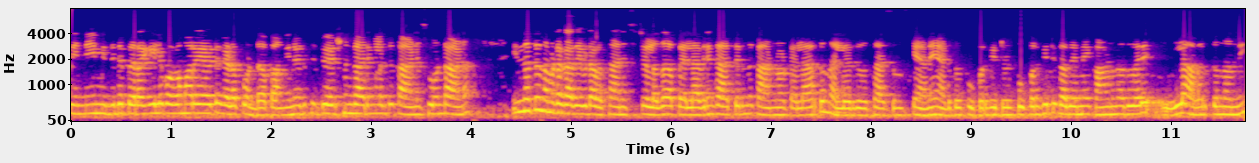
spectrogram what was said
പിന്നെയും ഇതിന്റെ പിറകിൽ പുകമറയായിട്ട് കിടപ്പുണ്ട്. അപ്പൊ അങ്ങനെ ഒരു സിറ്റുവേഷനും കാര്യങ്ങളൊക്കെ കാണിച്ചുകൊണ്ടാണ് ഇന്നത്തെ നമ്മുടെ കഥ ഇവിടെ അവസാനിച്ചിട്ടുള്ളത്. അപ്പൊ എല്ലാവരും കാത്തിരുന്ന് കാണണോട്ടെ. എല്ലാവർക്കും നല്ലൊരു ദിവസം ആശംസിക്കുകയാണ്. അടുത്ത സൂപ്പർ ഹിറ്റ് സൂപ്പർ ഹിറ്റ് കഥയുമായി കാണുന്നത് വരെ എല്ലാവർക്കും നന്ദി.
